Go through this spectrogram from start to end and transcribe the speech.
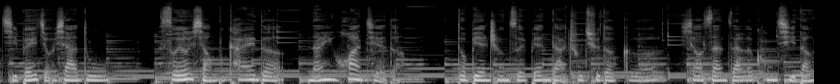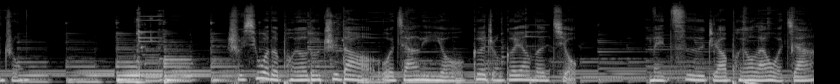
几杯酒下肚，所有想不开的、难以化解的，都变成嘴边打出去的嗝，消散在了空气当中。熟悉我的朋友都知道，我家里有各种各样的酒，每次只要朋友来我家。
